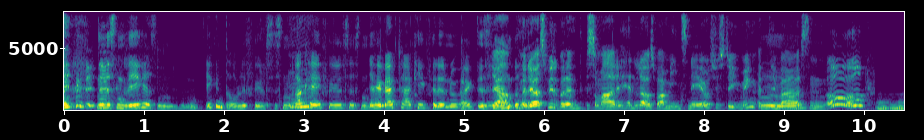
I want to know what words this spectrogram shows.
nu er det sådan mega sådan, ikke en dårlig følelse, sådan mhm. okay følelse, sådan, jeg kan godt klare at kigge på det nu, faktisk. Ja, men det er også vildt, hvordan så meget det handler også bare om ens nervesystem, ikke? At mm. det er bare mhm. sådan, åh.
